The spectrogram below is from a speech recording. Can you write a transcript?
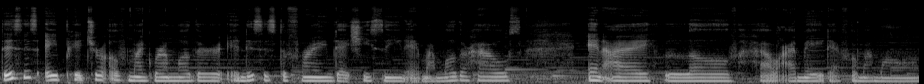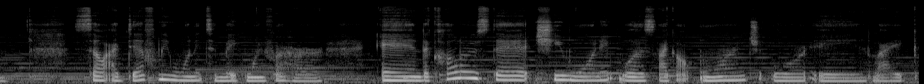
This is a picture of my grandmother and this is the frame that she's seen at my mother house. And I love how I made that for my mom. So I definitely wanted to make one for her and the colors that she wanted was like a orange or a like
